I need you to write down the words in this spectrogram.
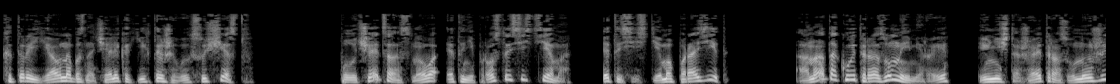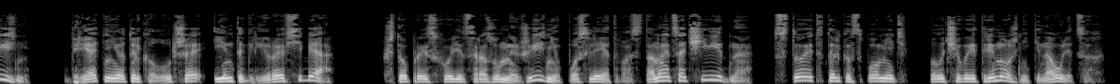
которые явно обозначали каких-то живых существ. Получается, основа — это не просто система, это система-паразит. Она атакует разумные миры и уничтожает разумную жизнь, беря от нее только лучшее и интегрируя в себя. Что происходит с разумной жизнью после этого, становится очевидно, стоит только вспомнить лучевые треножники на улицах.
